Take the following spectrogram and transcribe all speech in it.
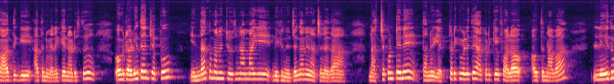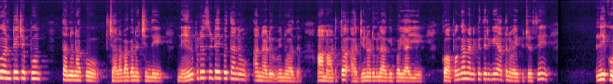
కార్ దిగి అతను వెనకే నడుస్తూ ఒకటి అడుగుతాను చెప్పు. ఇందాక మనం చూసిన అమ్మాయి నీకు నిజంగానే నచ్చలేదా? నచ్చకుంటేనే తను ఎక్కడికి వెళితే అక్కడికి ఫాలో అవుతున్నావా? లేదు అంటే చెప్పు. తను నాకు చాలా బాగా నచ్చింది. నేను ప్రొసీడ్ అయిపోతాను అన్నాడు వినోద్. ఆ మాటతో అర్జున్ అడుగులు ఆగిపోయాయి కోపంగా వెనక్కి తిరిగి అతని వైపు చూసి నీకు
